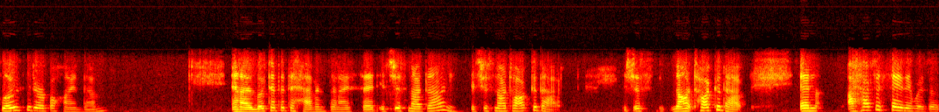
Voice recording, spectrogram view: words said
closed the door behind them. And I looked up at the heavens and I said, it's just not done. It's just not talked about. It's just not talked about. And I have to say, there was a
